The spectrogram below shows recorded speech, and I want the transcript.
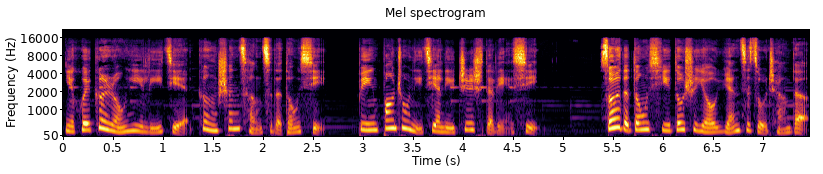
你会更容易理解更深层次的东西，并帮助你建立知识的联系。所有的东西都是由原子组成的，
